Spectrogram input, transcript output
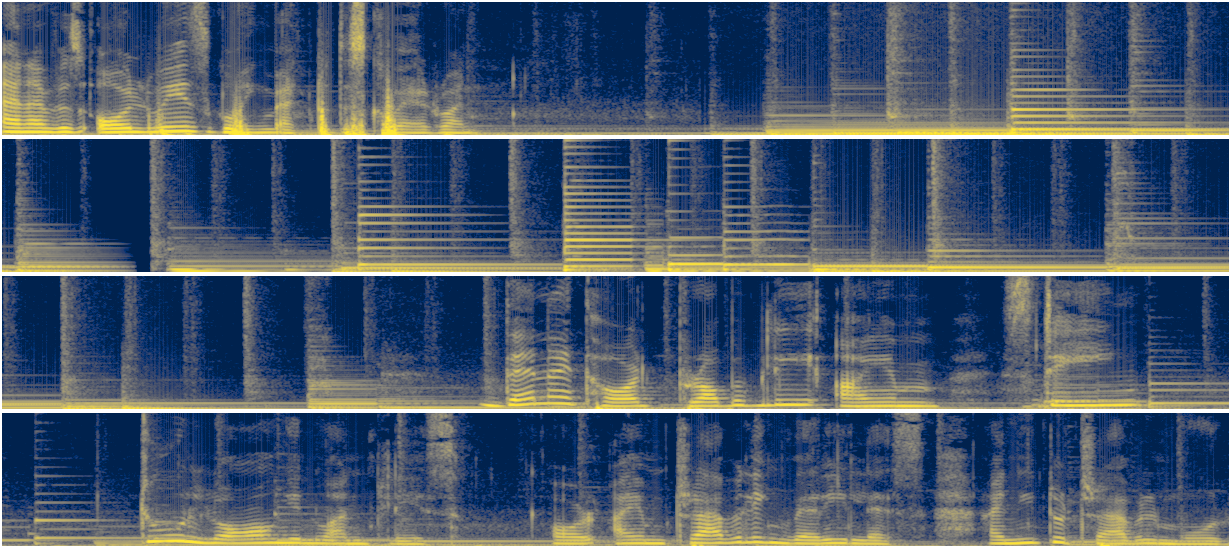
and I was always going back to the square one. Then I thought probably I am staying too long in one place or I am traveling very less. I need to travel more.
